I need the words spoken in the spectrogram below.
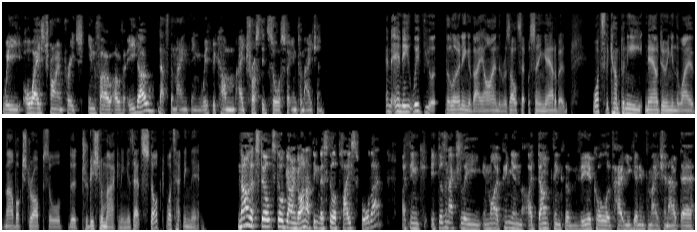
we always try and preach info over ego. That's the main thing. We've become a trusted source for information. And Andy, with the learning of AI and the results that we're seeing out of it, what's the company now doing in the way of mailbox drops or the traditional marketing? Is that stopped? What's happening there? No, that's still, still going on. I think there's still a place for that. I think it doesn't actually, in my opinion, I don't think the vehicle of how you get information out there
